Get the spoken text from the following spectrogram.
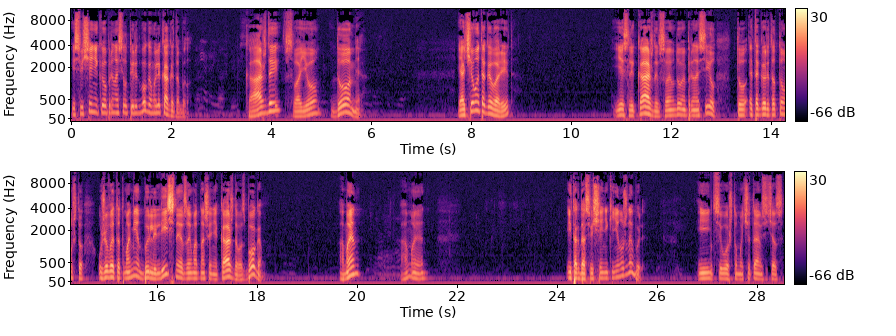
и священник его приносил перед Богом, или как это было? Каждый в своем доме. И о чем это говорит? Если каждый в своем доме приносил, то это говорит о том, что уже в этот момент были личные взаимоотношения каждого с Богом. Амен? Амен. И тогда священники не нужны были. И всего, что мы читаем сейчас,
